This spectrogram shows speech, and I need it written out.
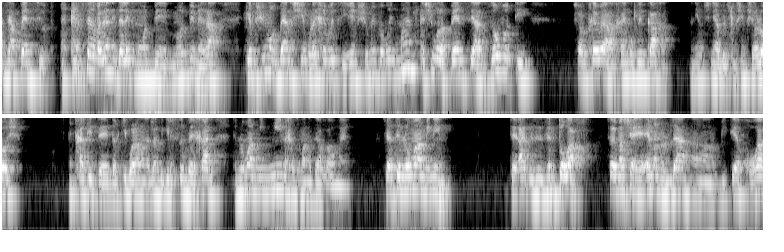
זה הפנסיות. בסדר, אבל זה אני אדלג מאוד, מאוד במהרה, גם יושבים הרבה אנשים, אולי חבר'ה צעירים, ששומעים ואומרים, מה אני קשור לפנסיה, עזוב אותי. עכשיו חבר'ה, החיים עוברים ככה. אני עוד שנייה בן 33, התחלתי את אה, דרכי בעולם הנדל"ן בגיל 21, אתם לא מאמינים איך הזמן הזה עבר מהר. אתם לא מאמינים. אה, זה, זה מטורף. בסדר, מה שאמה נולדה, בתי הבכורה,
